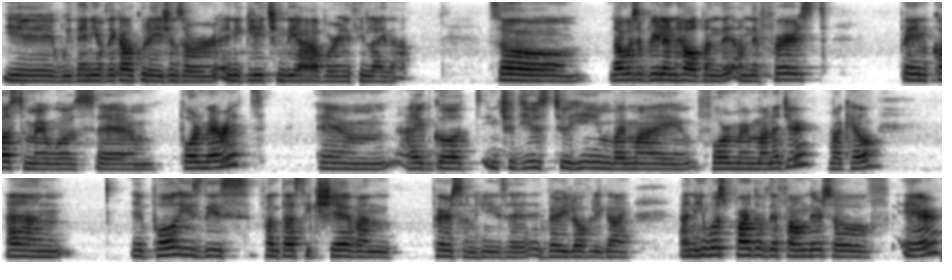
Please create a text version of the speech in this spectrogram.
yeah, with any of the calculations or any glitch in the app or anything like that. So that was a brilliant help. And the, and the first paying customer was um, Paul Merrett. Um, I got introduced to him by my former manager, Raquel. And uh, Paul is this fantastic chef and person. He's a, a, very lovely guy. And he was part of the founders of AIR,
